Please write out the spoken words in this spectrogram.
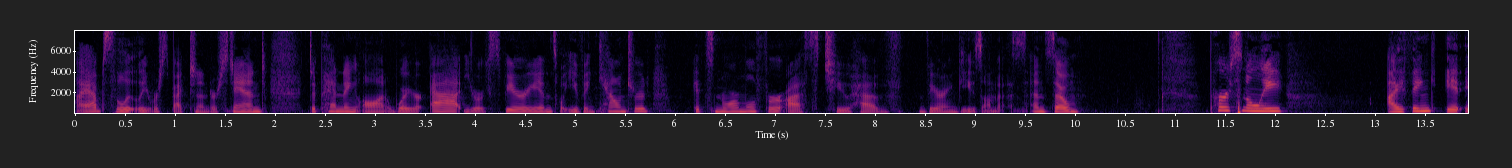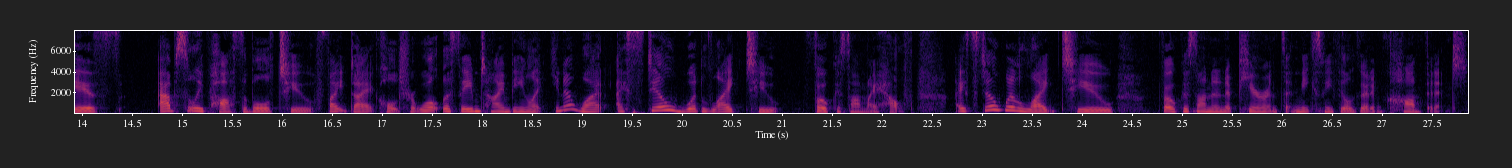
I absolutely respect and understand. Depending on where you're at, your experience, what you've encountered, it's normal for us to have varying views on this. And so, personally, I think it is absolutely possible to fight diet culture while at the same time being like, you know what, I still would like to focus on my health. I still would like to focus on an appearance that makes me feel good and confident.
